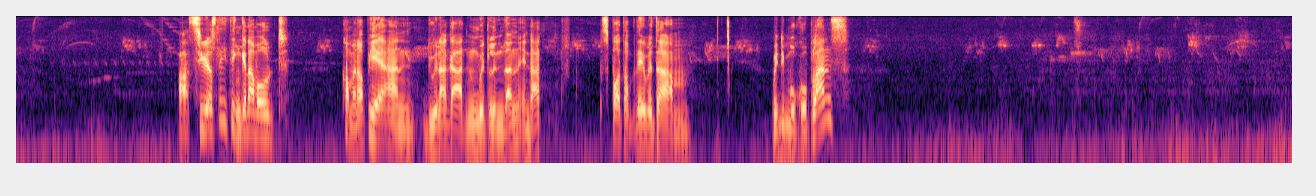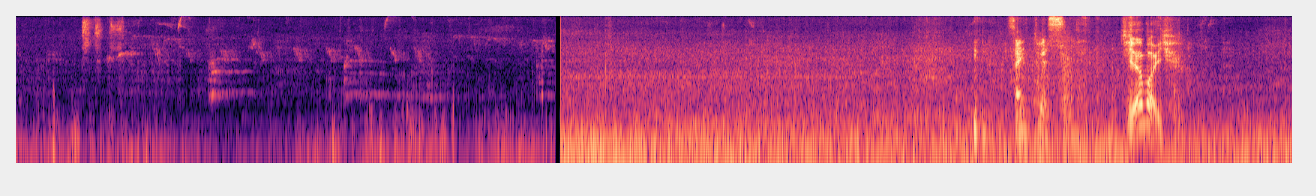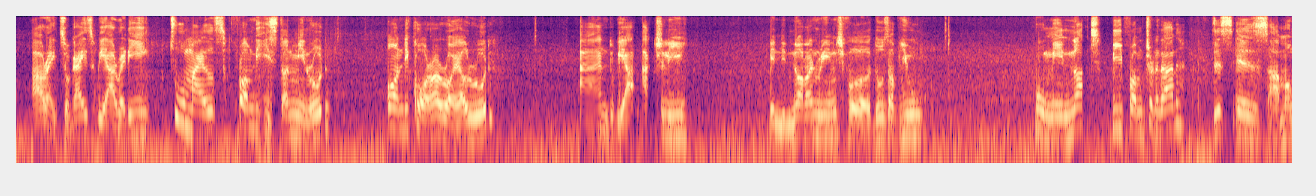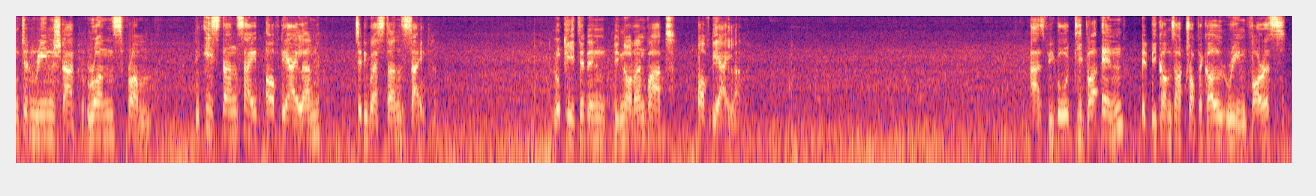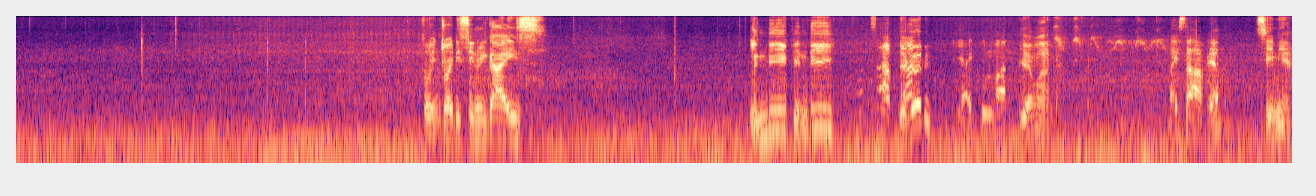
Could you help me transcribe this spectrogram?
Uh, seriously thinking about coming up here and doing a garden with Lyndon in that spot up there with um with the moko plants. Saint Twist. Yeah, boy. All right, so guys, we are already two miles from the Eastern Main Road on the Cora Royal Road, and we are actually in the northern range for those of you who may not be from Trinidad. This is a mountain range that runs from the eastern side of the island to the western side, located in the northern part of the island. As we go deeper in, it becomes a tropical rainforest. So enjoy the scenery, guys. Lindy, Pindy, What's up, you man? good? Yeah, cool, man. Yeah, man. Nice to have you. Same here.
